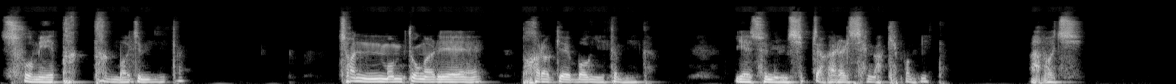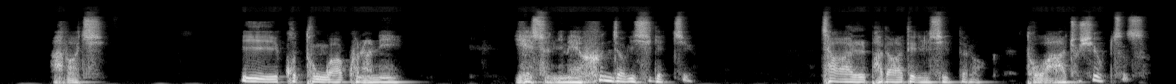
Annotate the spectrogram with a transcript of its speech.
숨이 탁탁 멎습니다. 전 몸뚱아리에 퍼렇게 멍이 듭니다. 예수님 십자가를 생각해 봅니다. 아버지, 아버지, 이 고통과 고난이 예수님의 흔적이시겠지요. 잘 받아들일 수 있도록 도와주시옵소서.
